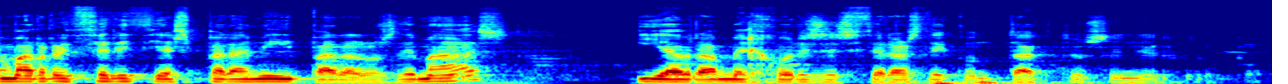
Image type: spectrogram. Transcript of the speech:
más referencias para mí y para los demás y habrá mejores esferas de contactos en el grupo.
